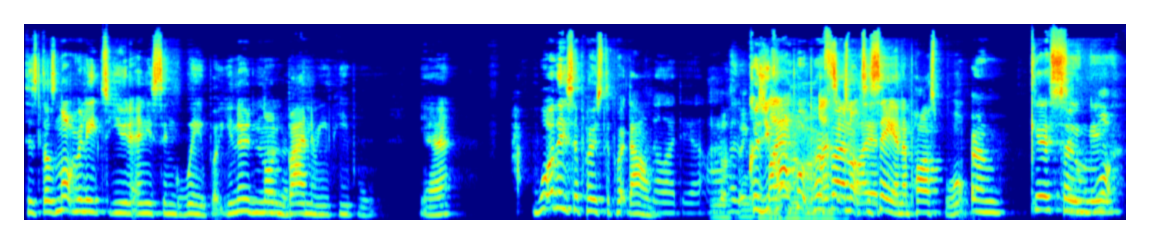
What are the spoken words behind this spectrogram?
This does not relate to you in any single way, but you know non-binary people, yeah? What are they supposed to put down? No idea. I Nothing. haven't- Because you can't put prefer not to say in a passport. i'm guessing So what-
